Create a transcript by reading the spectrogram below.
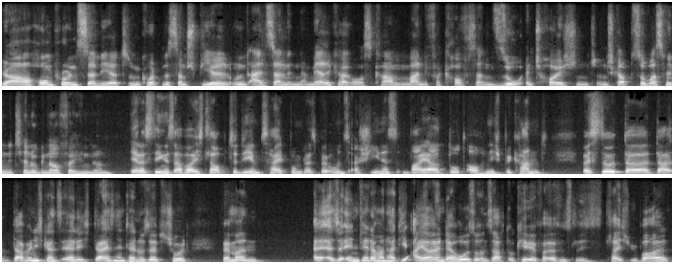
ja, Homebrew installiert und konnten es dann spielen. Und als dann in Amerika rauskam, waren die Verkaufszahlen so enttäuschend. Und ich glaube, sowas will Nintendo genau verhindern. Ja, das Ding ist aber, ich glaube, zu dem Zeitpunkt, als bei uns erschien ist, war ja dort auch nicht bekannt. Weißt du, da, da, da bin ich ganz ehrlich, da ist Nintendo selbst schuld, wenn man. Äh, also entweder man hat die Eier in der Hose und sagt, okay, wir veröffentlichen es gleich überall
